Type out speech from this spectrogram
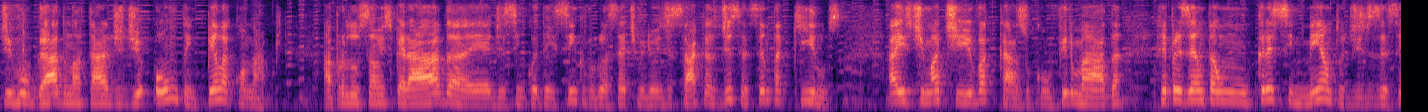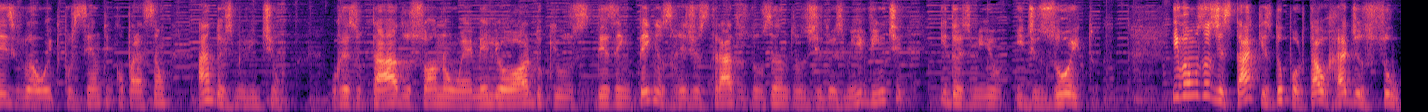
divulgado na tarde de ontem pela Conab. A produção esperada é de 55,7 milhões de sacas de 60 quilos. A estimativa, caso confirmada, representa um crescimento de 16,8% em comparação a 2021. O resultado só não é melhor do que os desempenhos registrados nos anos de 2020 e 2018. E vamos aos destaques do portal Rádio Sul.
